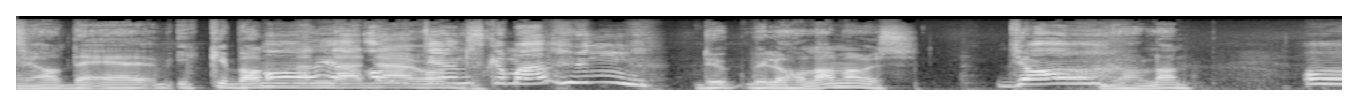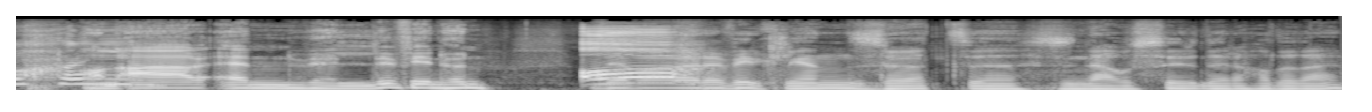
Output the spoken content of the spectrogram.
Ja, det er ikke bånd, men det, er- har Jeg har alltid ønska meg en hund! Du, vil du holde han, Marius? Ja! Vil du holde han? Å, hei. Han er en veldig fin hund. Det var virkelig en søt uh, snauser dere hadde der.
